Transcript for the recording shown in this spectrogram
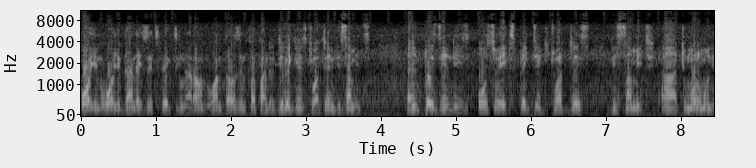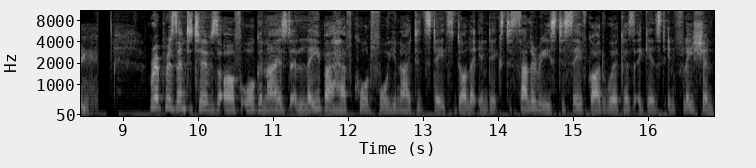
or in or Uganda is expecting around 1,500 delegates to attend the summit. And President is also expected to address the summit uh, tomorrow morning. Representatives of organized labor have called for United States dollar indexed salaries to safeguard workers against inflation.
